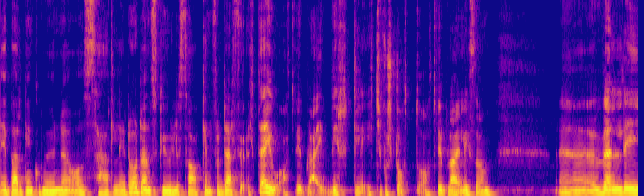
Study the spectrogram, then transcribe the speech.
i Bergen kommune, og særlig da den skolesaken. For der følte jeg jo at vi ble virkelig ikke forstått, og at vi ble liksom eh, veldig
